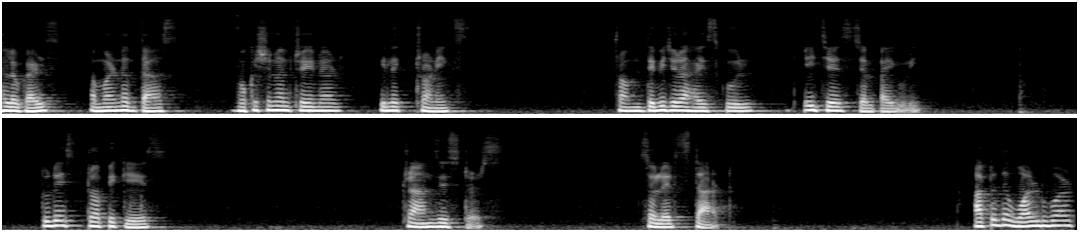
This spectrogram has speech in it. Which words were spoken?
Hello guys, Amarnath Das, vocational trainer electronics from Devijora High School, HS Jalpaiguri. Today's topic is transistors. So let's start. After the World War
